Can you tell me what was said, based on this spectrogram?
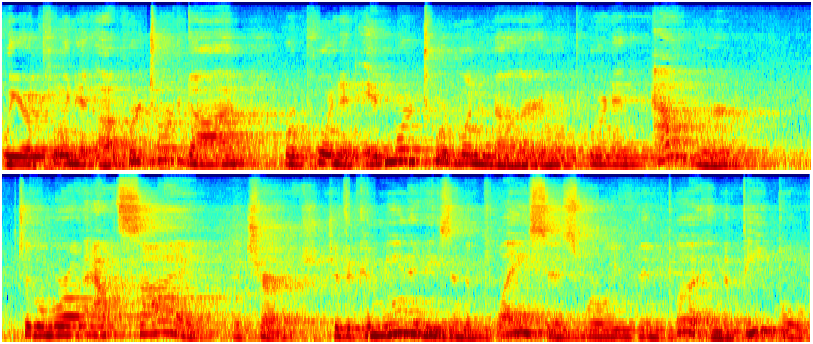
we are pointed upward toward God, we're pointed inward toward one another, and we're pointed outward to the world outside the church, to the communities and the places where we've been put, and the people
